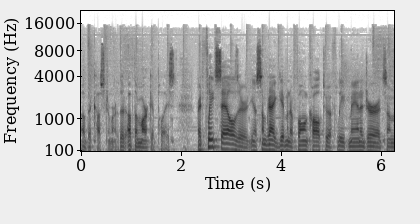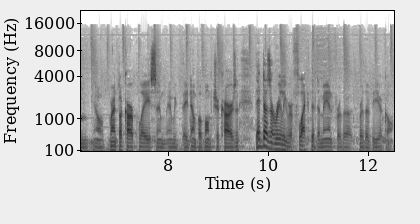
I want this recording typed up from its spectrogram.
of the customer, the, of the marketplace. Right, fleet sales are you know some guy giving a phone call to a fleet manager at some you know rental car place and, and we, they dump a bunch of cars and that doesn't really reflect the demand for the for the vehicle.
